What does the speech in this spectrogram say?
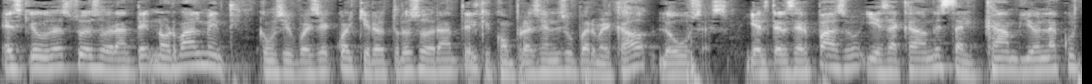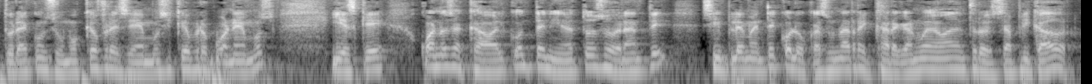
es que usas tu desodorante normalmente, como si fuese cualquier otro desodorante, el que compras en el supermercado, lo usas. Y el tercer paso, y es acá donde está el cambio en la cultura de consumo que ofrecemos y que proponemos, y es que cuando se acaba el contenido de tu desodorante, simplemente colocas una recarga nueva dentro de este aplicador.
